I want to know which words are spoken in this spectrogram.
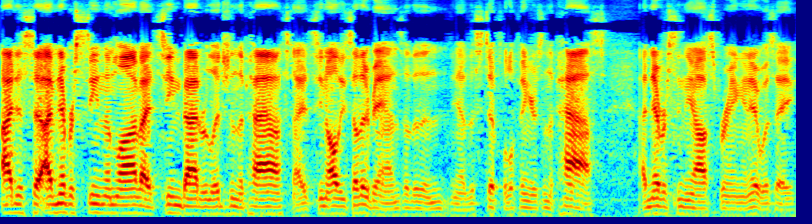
I just said I've never seen them live. I'd seen Bad Religion in the past. I'd seen all these other bands other than you know the Stiff Little Fingers in the past. I'd never seen The Offspring, and it was a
